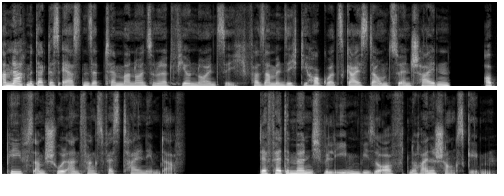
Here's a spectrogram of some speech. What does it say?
Am Nachmittag des 1. September 1994 versammeln sich die Hogwarts-Geister, um zu entscheiden, ob Peeves am Schulanfangsfest teilnehmen darf. Der fette Mönch will ihm, wie so oft, noch eine Chance geben.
